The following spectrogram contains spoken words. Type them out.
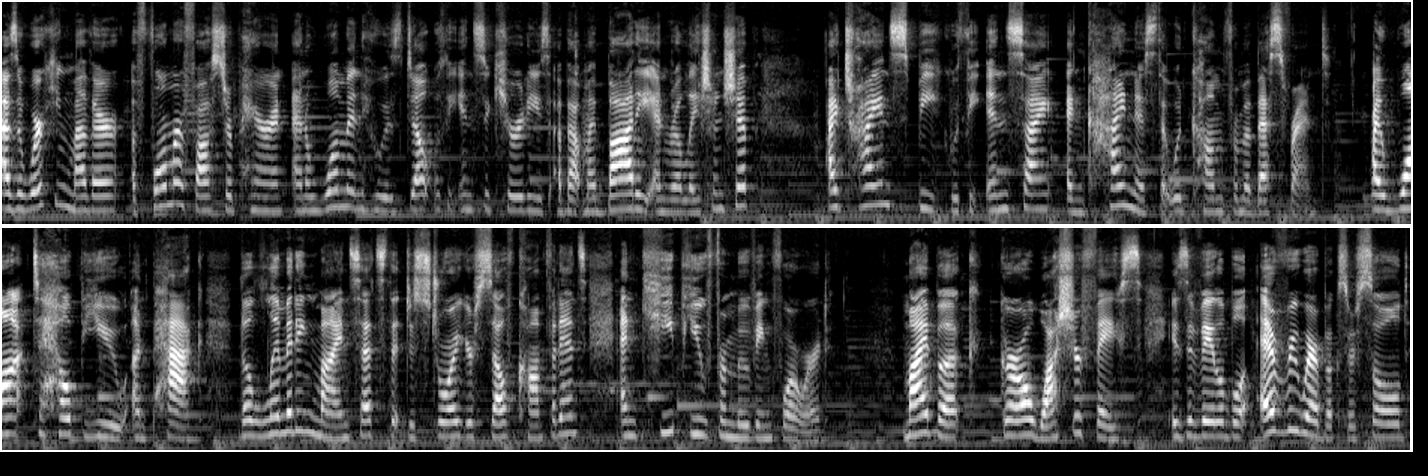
As a working mother, a former foster parent, and a woman who has dealt with the insecurities about my body and relationship, I try and speak with the insight and kindness that would come from a best friend. I want to help you unpack the limiting mindsets that destroy your self confidence and keep you from moving forward. My book, Girl Wash Your Face, is available everywhere books are sold,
